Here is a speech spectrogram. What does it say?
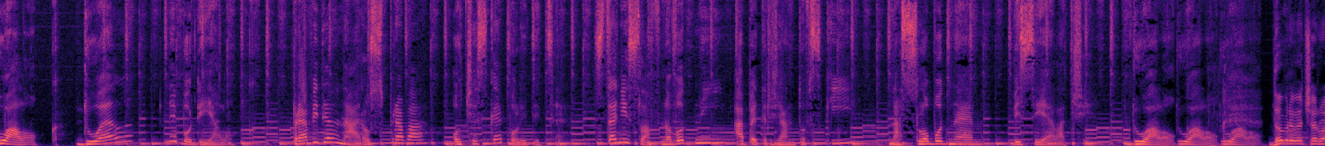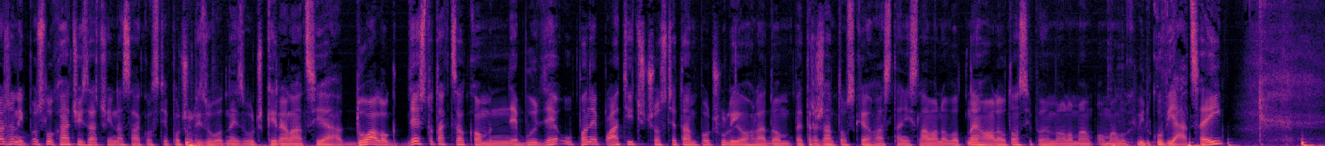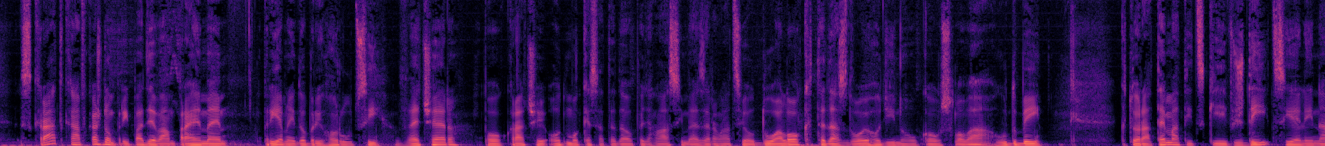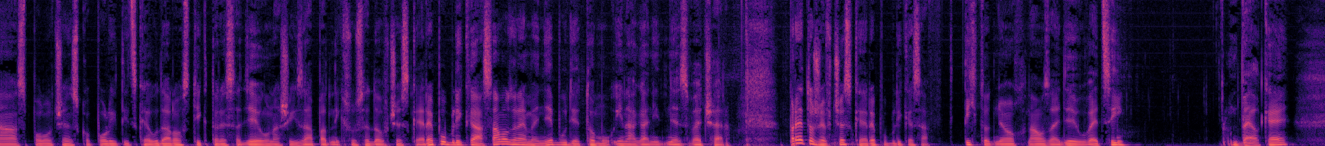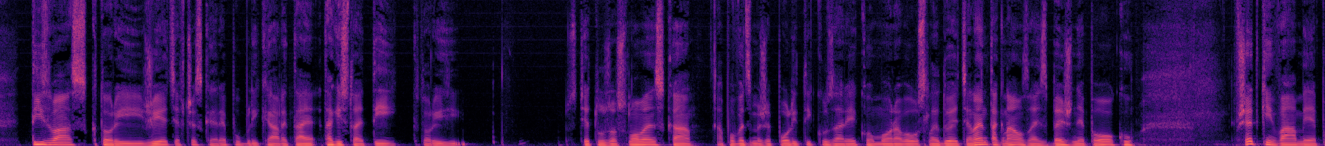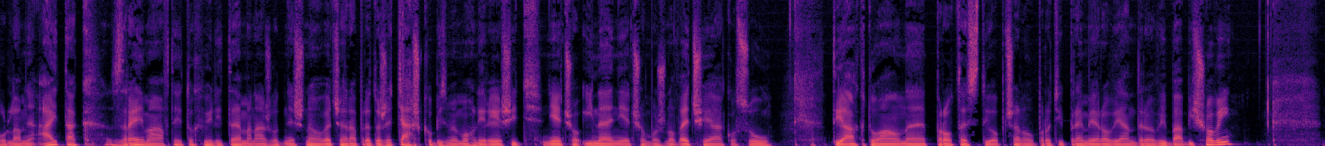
Dualog. Duel nebo dialog. Pravidelná rozprava o české politice. Stanislav Novotný a Petr Žantovský na Slobodném vysielači. Dualo. Dualo. Dualo. Dobrý večer, vážení poslucháči. Začína sa, ako ste počuli z úvodnej zvučky, relácia Dualog. Dnes to tak celkom nebude úplne platiť, čo ste tam počuli ohľadom Petra Žantovského a Stanislava Novotného, ale o tom si povieme o, o malú chvíľku viacej. Skrátka, v každom prípade vám prajeme príjemný, dobrý, horúci večer. Po kratšej odmoke sa teda opäť hlásime s reláciou Dualog, teda s dvojhodinovkou slova hudby ktorá tematicky vždy cieli na spoločensko-politické udalosti, ktoré sa dejú našich západných susedov v Českej republike a samozrejme nebude tomu inak ani dnes večer. Pretože v Českej republike sa v týchto dňoch naozaj dejú veci veľké. Tí z vás, ktorí žijete v Českej republike, ale taj, takisto aj tí, ktorí ste tu zo Slovenska a povedzme, že politiku za riekou Moravou sledujete len tak naozaj zbežne po oku, Všetkým vám je podľa mňa aj tak zrejmá v tejto chvíli téma nášho dnešného večera, pretože ťažko by sme mohli riešiť niečo iné, niečo možno väčšie, ako sú tie aktuálne protesty občanov proti premiérovi Andrejovi Babišovi.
